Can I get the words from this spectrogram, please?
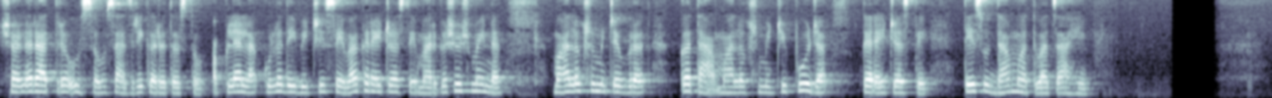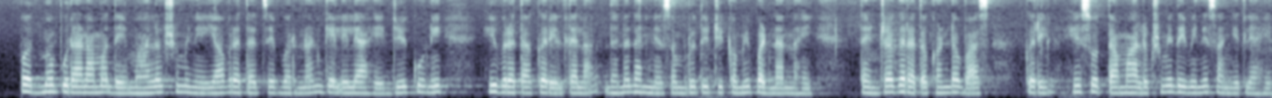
क्षणरात्र उत्सव साजरी करत असतो. आपल्याला कुलदेवीची सेवा करायची असते. मार्गशीर्ष महिन्यात महालक्ष्मीचे व्रत कथा महालक्ष्मीची पूजा करायची असते. ते सुद्धा महत्त्वाचं आहे. पद्मपुराणामध्ये महालक्ष्मीने या व्रताचे वर्णन केलेले आहे. जे कोणी ही व्रता करेल त्याला धनधान्य समृद्धीची कमी पडणार नाही. त्यांच्या घरात अखंड वास करेल हे स्वतः महालक्ष्मी देवीने सांगितले आहे.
